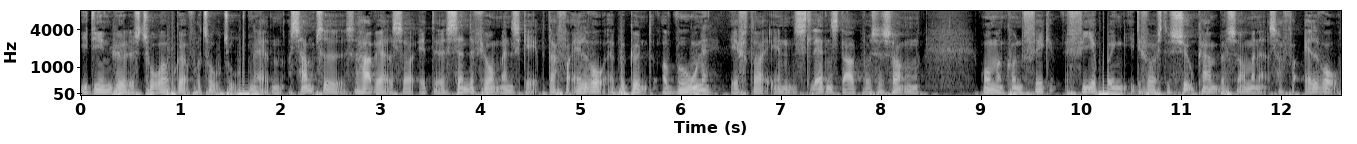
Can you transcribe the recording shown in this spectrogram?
i de indbyrdes to opgør fra 2018. Og samtidig så har vi altså et øh, Sandefjord-mandskab, der for alvor er begyndt at vågne efter en slatten start på sæsonen, hvor man kun fik fire point i de første syv kampe, så er man altså for alvor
